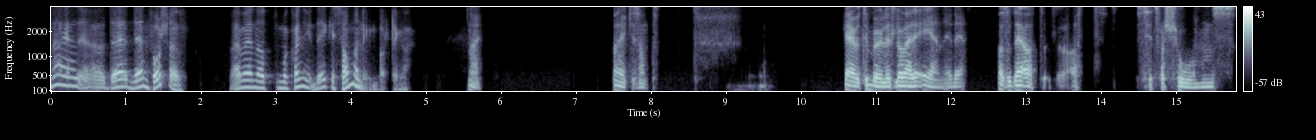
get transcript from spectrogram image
Nei, det, det, er en forskjell. Jeg mener at kan, Det er ikke sammenlignbart engang. Nei. Nei, ikke sant. Jeg er jo tilbøyelig til å være enig i det. Altså det at, at situasjonens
